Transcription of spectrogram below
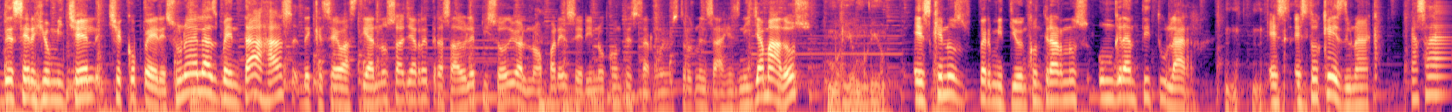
de Sergio Michel Checo Pérez. Una de las ventajas de que Sebastián nos haya retrasado el episodio al no aparecer y no contestar nuestros mensajes ni llamados Murió, murió. es que nos permitió encontrarnos un gran titular. ¿Es, ¿Esto qué es? ¿De una casa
